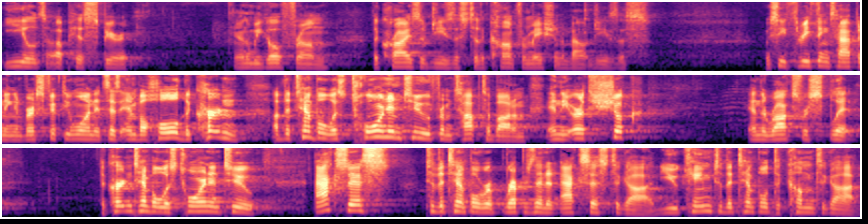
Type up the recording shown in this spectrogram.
yields up his spirit. And we go from the cries of Jesus to the confirmation about Jesus. We see three things happening. In verse 51, it says, And behold, the curtain of the temple was torn in two from top to bottom, and the earth shook, and the rocks were split. The curtain temple was torn in two. Access to the temple represented access to God. You came to the temple to come to God.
